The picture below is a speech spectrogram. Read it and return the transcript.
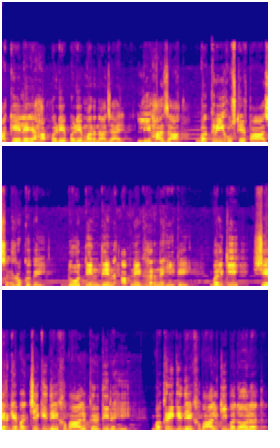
अकेले यहाँ पड़े पड़े मर ना जाए। लिहाजा बकरी उसके पास रुक गई। दो तीन दिन अपने घर नहीं गई, बल्कि शेर के बच्चे की देखभाल करती रही। बकरी की देखभाल की बदौलत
